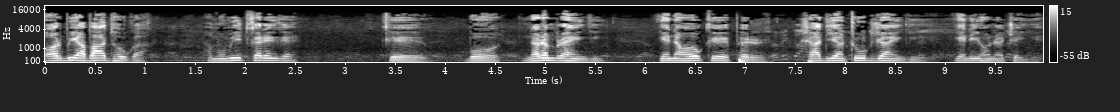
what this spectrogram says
और भी आबाद होगा। हम उम्मीद करेंगे कि वो नरम रहेंगी, ये ना हो कि फिर शादियाँ टूट जाएँगी, ये नहीं होना चाहिए।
